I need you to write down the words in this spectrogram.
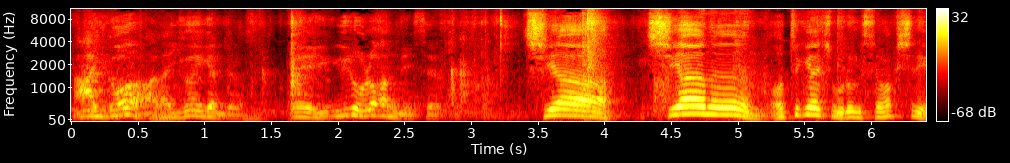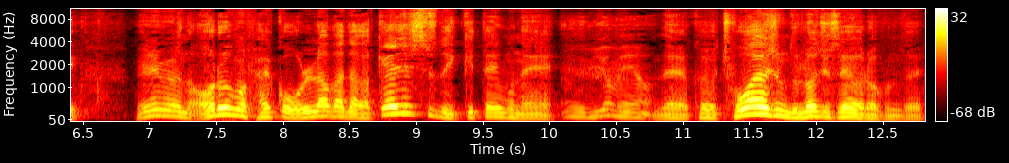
아 이거? 아 나 이거 얘기한 줄 알았어. 네 위로 올라가는 데 있어요. 지하 지하는 어떻게 할지 모르겠어요 확실히 왜냐면 얼음을 밟고 올라가다가 깨질 수도 있기 때문에 네, 위험해요. 네 그 좋아요 좀 눌러주세요 여러분들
